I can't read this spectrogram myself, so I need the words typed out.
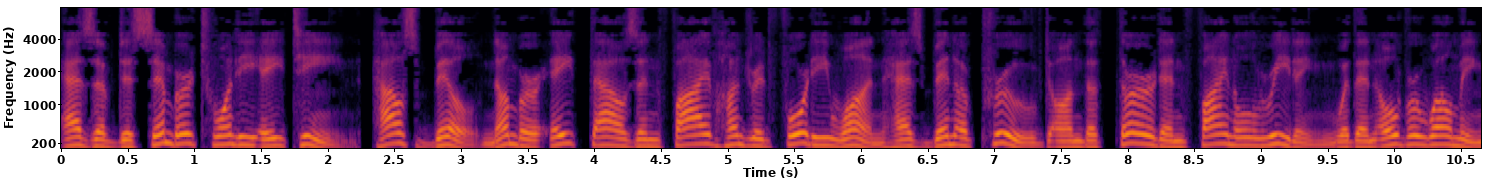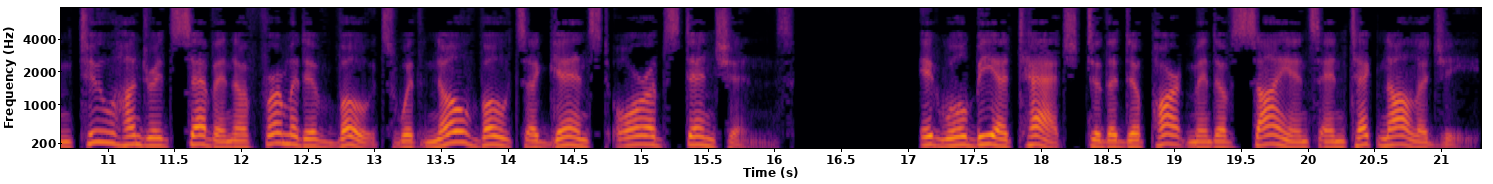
As of December 2018, House Bill No. 8541 has been approved on the third and final reading with an overwhelming 207 affirmative votes with no votes against or abstentions. It will be attached to the Department of Science and Technology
